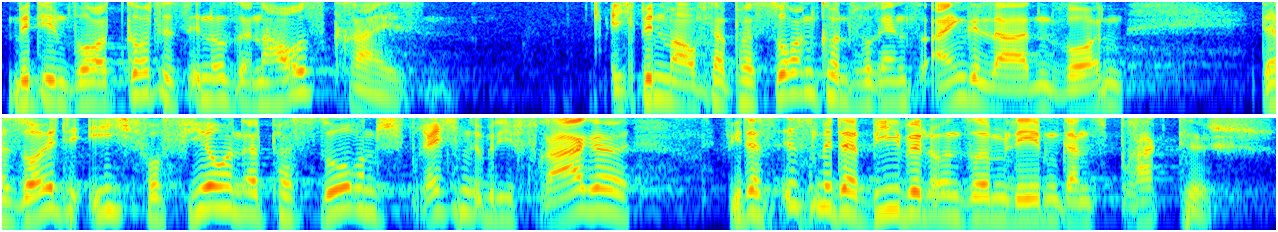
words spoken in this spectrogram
mit dem Wort Gottes in unseren Hauskreisen. Ich bin mal auf einer Pastorenkonferenz eingeladen worden. Da sollte ich vor 400 Pastoren sprechen über die Frage, wie das ist mit der Bibel in unserem Leben ganz praktisch.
